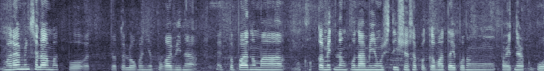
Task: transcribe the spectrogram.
Maraming salamat po at tutulungan niyo po kami na at paano makamit lang po namin yung hustisya sa pagkamatay po ng partner ko po.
